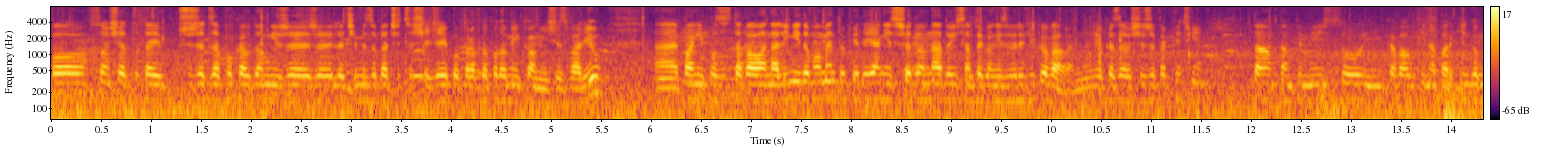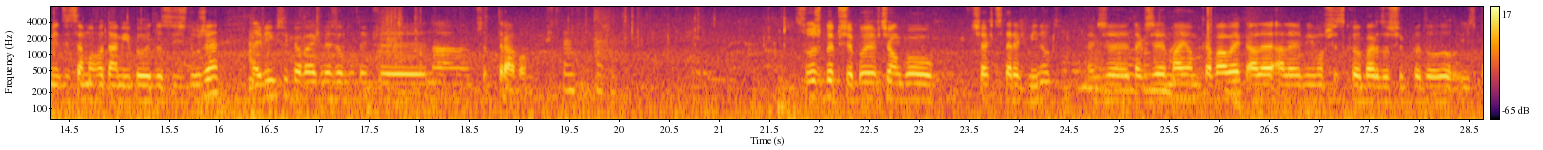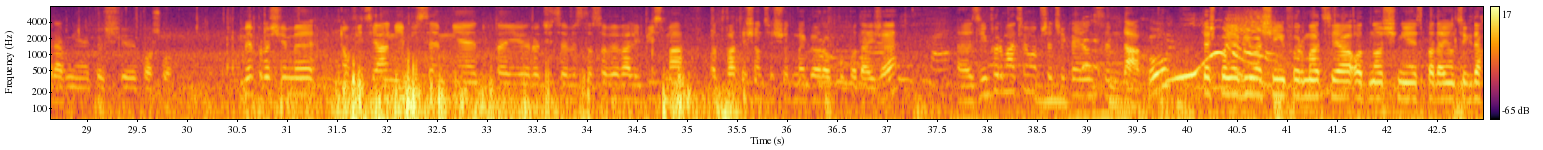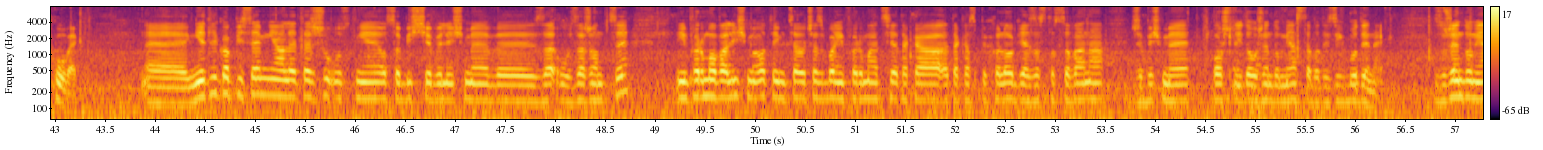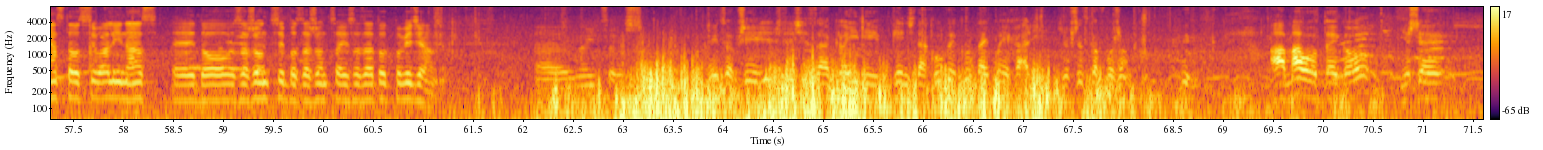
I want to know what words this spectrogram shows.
bo sąsiad tutaj przyszedł, zapukał do mnie, że, że lecimy zobaczyć co się dzieje, bo prawdopodobnie komin się zwalił. E, Pani pozostawała na linii do momentu, kiedy ja nie zszedłem na dół i sam tego nie zweryfikowałem. No i okazało się, że faktycznie tam, w tamtym miejscu i kawałki na parkingu między samochodami były dosyć duże. Największy kawałek leżał tutaj przy, na, przed trawą. Służby przybyły w ciągu 3-4 minut, także, także mają kawałek, ale, ale mimo wszystko bardzo szybko to i sprawnie jakoś e, poszło. My prosimy oficjalnie, pisemnie, tutaj rodzice wystosowywali pisma od 2007 roku bodajże, e, z informacją o przeciekającym dachu. Też pojawiła się informacja odnośnie spadających dachówek. E, Nie tylko pisemnie, ale też ustnie osobiście byliśmy w, za, u zarządcy. Informowaliśmy o tym, cały czas była informacja, taka, taka psychologia zastosowana, żebyśmy poszli do Urzędu Miasta, bo to jest ich budynek. Z Urzędu Miasta odsyłali nas e, do zarządcy, bo zarządca jest za to odpowiedzialny. E, No i co jeszcze? Czyli co, przyjeździli, zakleili pięć dachówek, kurwa i pojechali, że wszystko w porządku. A mało tego, jeszcze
